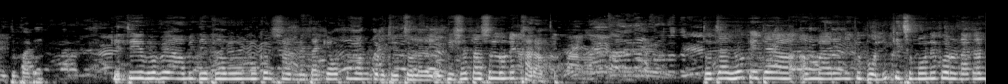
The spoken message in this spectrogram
যাইতে পারে। কিন্তু এভাবে আমি দেখলাম মুখের সামনে তাকে অপমান করে চলে গেল বিষয়টা আসলে অনেক খারাপ। তো যাই হোক, এটা আমি মায়েরানিকে বলি, কিছু মনে করো না, কারণ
